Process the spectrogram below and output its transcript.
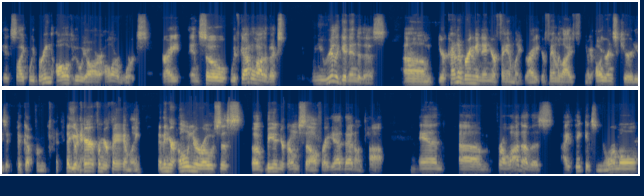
it's like we bring all of who we are all our warts right and so we've got a lot of ex when you really get into this um, you're kind of bringing in your family right your family life you know, all your insecurities that you pick up from that you inherit from your family and then your own neurosis of being your own self right you add that on top mm-hmm. and um, for a lot of us i think it's normal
